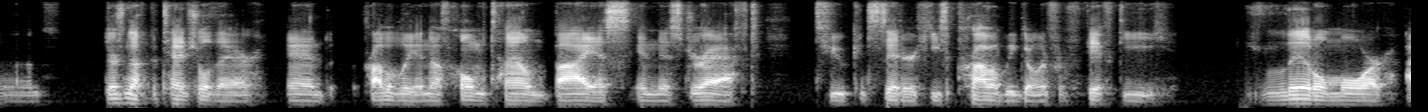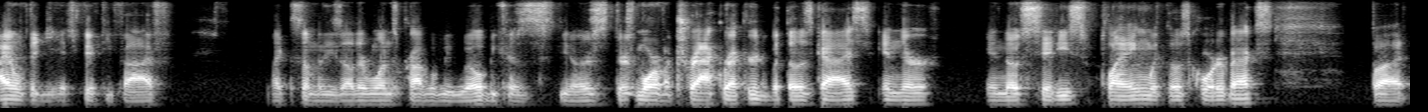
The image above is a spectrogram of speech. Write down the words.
Um, there's enough potential there and probably enough hometown bias in this draft to consider he's probably going for 50, little more. I don't think he hits 55. like some of these other ones probably will because you know there's there's more of a track record with those guys in their in those cities playing with those quarterbacks. But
